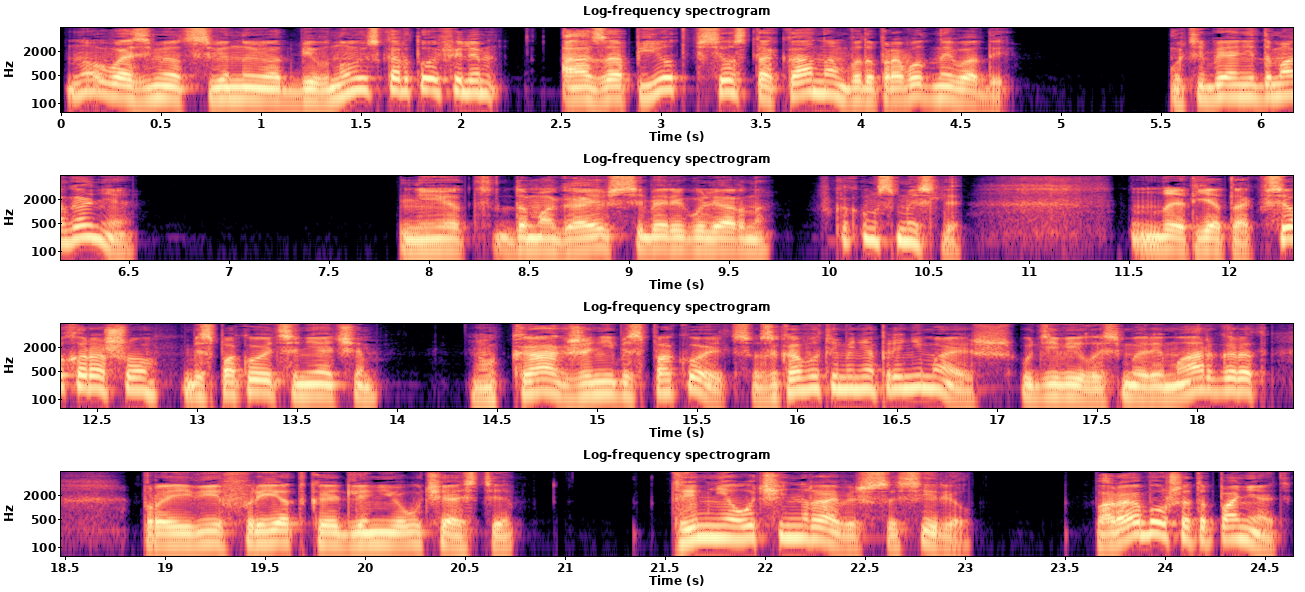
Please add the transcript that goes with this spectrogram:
но возьмет свиную отбивную с картофелем, а запьет все стаканом водопроводной воды. У тебя недомогание? Нет, домогаюсь себя регулярно. В каком смысле? Да это я так. Все хорошо, беспокоиться не о чем. Но как же не беспокоиться? За кого ты меня принимаешь? Удивилась Мэри Маргарет, проявив редкое для нее участие. Ты мне очень нравишься, Сирил. Пора бы уж это понять.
